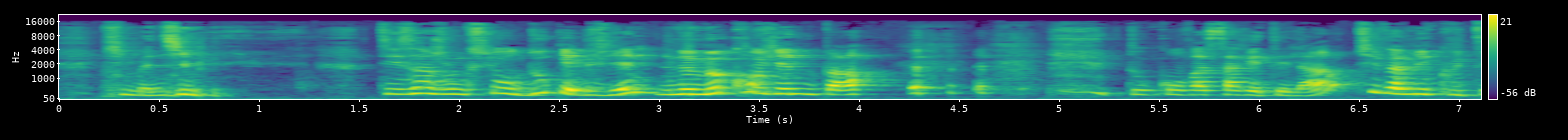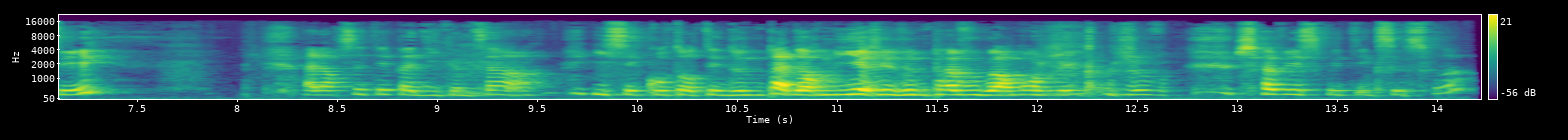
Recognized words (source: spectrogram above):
qui m'a dit Mais tes injonctions, d'où qu'elles viennent, ne me conviennent pas. Donc on va s'arrêter là, tu vas m'écouter Alors c'était pas dit comme ça, hein. il s'est contenté de ne pas dormir et de ne pas vouloir manger comme j'avais souhaité que ce soit.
